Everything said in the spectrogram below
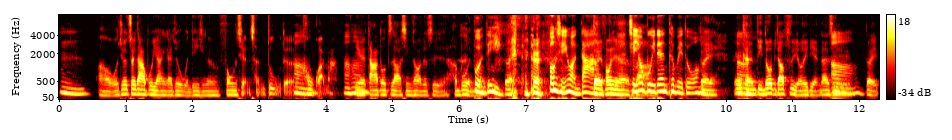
嗯，啊，我觉得最大不一样应该就是稳定性跟风险程度的控管嘛。因为大家都知道新创就是很不稳定，不稳定，对，风险又很大，对，风险钱又不一定特别多，对，可能顶多比较自由一点，但是对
